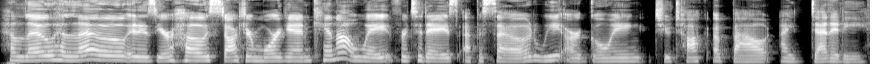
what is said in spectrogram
Hello, hello. It is your host, Dr. Morgan. Cannot wait for today's episode. We are going to talk about identity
